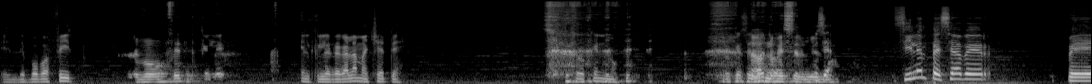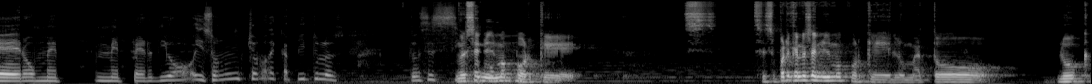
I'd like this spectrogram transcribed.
el de Boba Fett, De Boba Fett. el que le, el que le regala machete. Creo que no. Creo que es el No, otro. no es el O sea, mismo. sí la empecé a ver, pero me, me perdió y son un chorro de capítulos. Entonces, sí, No es el mismo porque. Se supone que no es el mismo porque lo mató Luke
